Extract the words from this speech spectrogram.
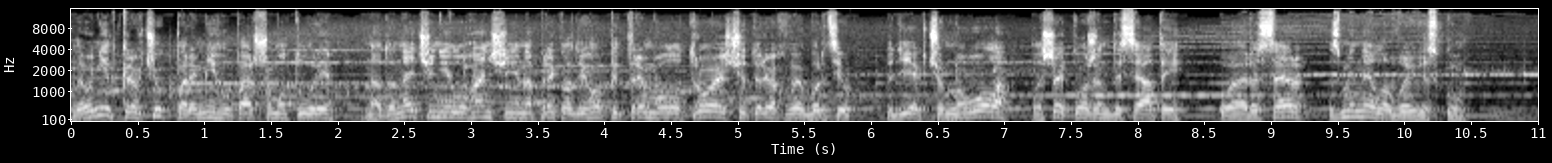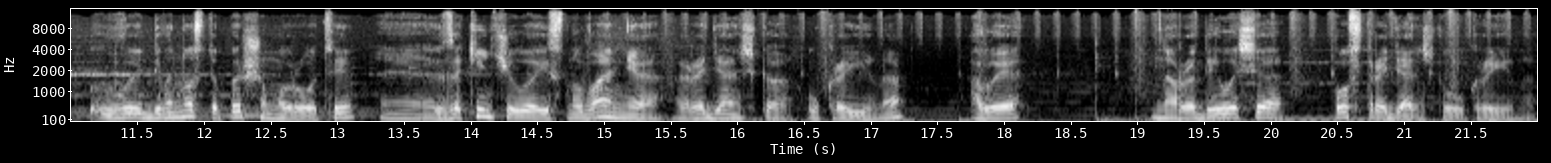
Леонід Кравчук переміг у першому турі. На Донеччині і Луганщині, наприклад, його підтримувало троє з чотирьох виборців, тоді як Чорновола лише кожен десятий. У РСР змінило вивіску. В 91-му році е, закінчила існування радянська Україна, але народилася пострадянська Україна.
